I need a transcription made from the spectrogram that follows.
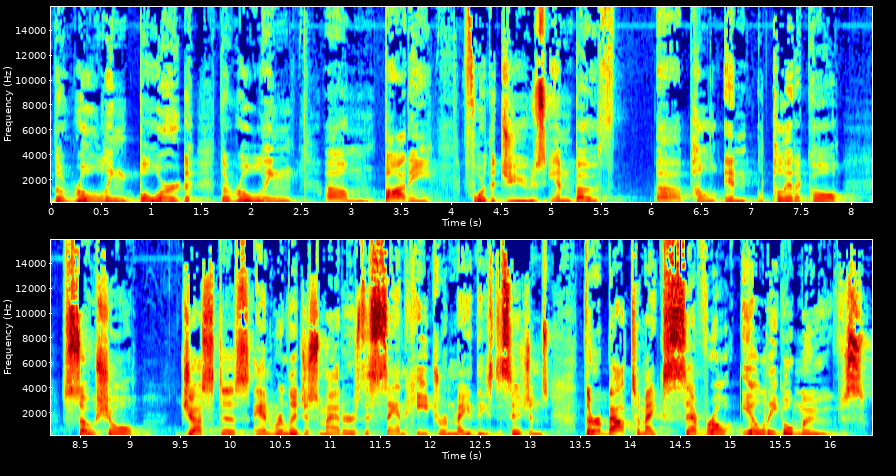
the ruling board, the ruling um, body for the Jews in both uh, pol- in political, social, justice, and religious matters, this Sanhedrin made these decisions. They're about to make several illegal moves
